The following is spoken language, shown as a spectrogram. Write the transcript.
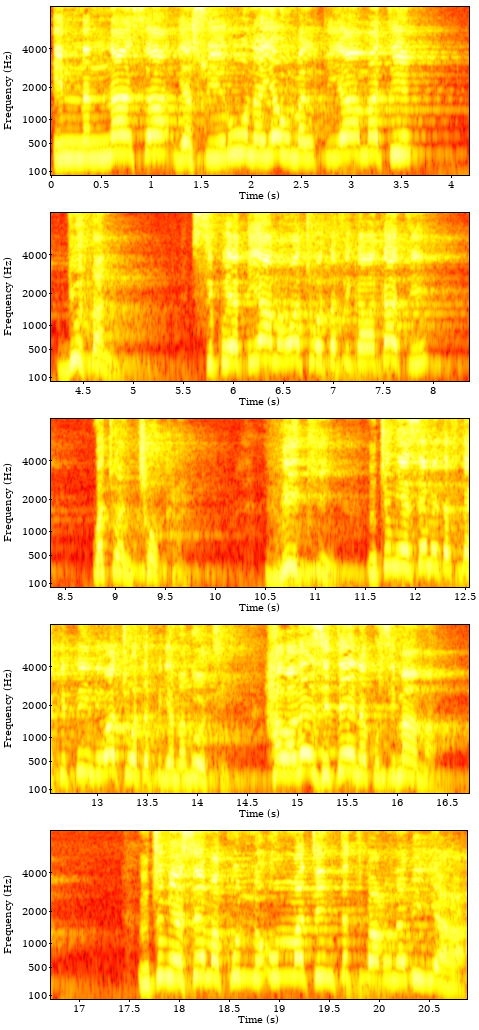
inna an-nasa yasiruna yawma al-qiyamati juthan. Siku ya kiyama watu watafika wakati watu wanchoka. Dhiki. Mtume asema itafika kipindi watu watapiga magoti. Hawawezi tena kusimama. Mtume asema kullu ummatin tatba'u nabiyaha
